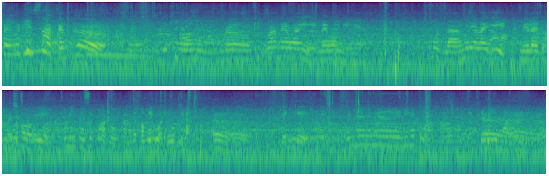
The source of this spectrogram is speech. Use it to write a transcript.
ไปวุฒิศักดิ์กันเถอะคิดว่าไงเออคิดว่าแม่ว่าอย่างงี้แม่ว่าอย่างงี้ไงหมดแล้วมีอะไรอีก มีอะไรจะเอามาโชว์อีกก็มีพาสปอร์ตของเขาแต่เขาไม่อวดรูปนะเออเออเก๋เป็นไงเป็นไงนี่ก็ ตั๋วเขาของจากที่นี่ไปแล้ว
